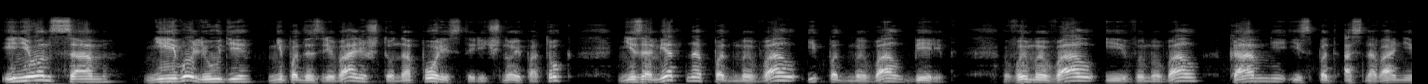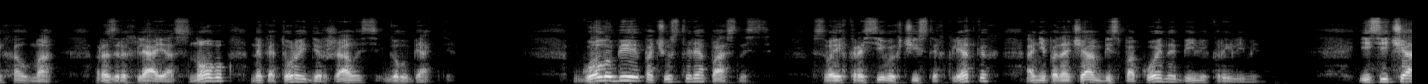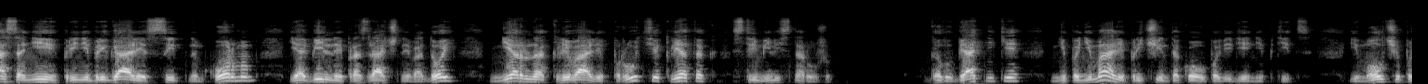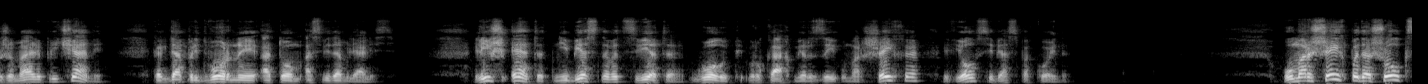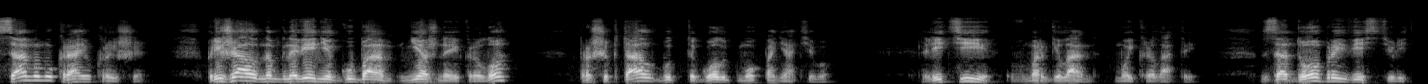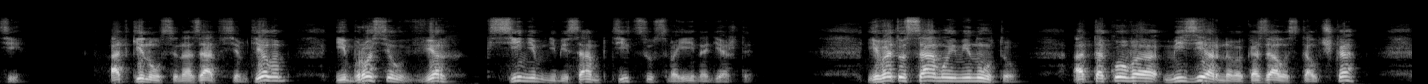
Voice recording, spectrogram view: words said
И ни он сам, ни его люди не подозревали, что напористый речной поток незаметно подмывал и подмывал берег, вымывал и вымывал камни из-под основания холма, разрыхляя основу, на которой держалась голубятня. Голуби почувствовали опасность. В своих красивых чистых клетках они по ночам беспокойно били крыльями. И сейчас они пренебрегали сытным кормом и обильной прозрачной водой, нервно клевали прутья клеток, стремились наружу. Голубятники не понимали причин такого поведения птиц и молча пожимали плечами, когда придворные о том осведомлялись. Лишь этот небесного цвета голубь в руках мерзы Умаршейха вел себя спокойно. Умаршейх подошел к самому краю крыши, прижал на мгновение губам нежное крыло, прошептал, будто голубь мог понять его. «Лети в Маргелан, мой крылатый, за доброй вестью лети!» Откинулся назад всем телом и бросил вверх к синим небесам птицу своей надежды. И в эту самую минуту от такого мизерного, казалось, толчка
